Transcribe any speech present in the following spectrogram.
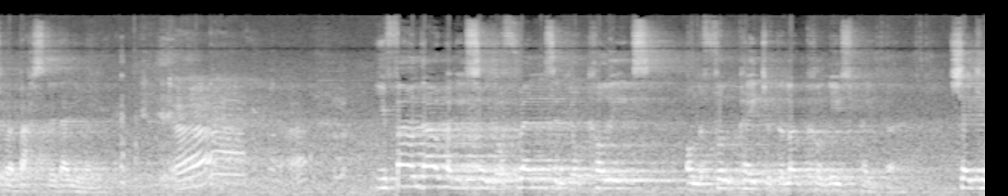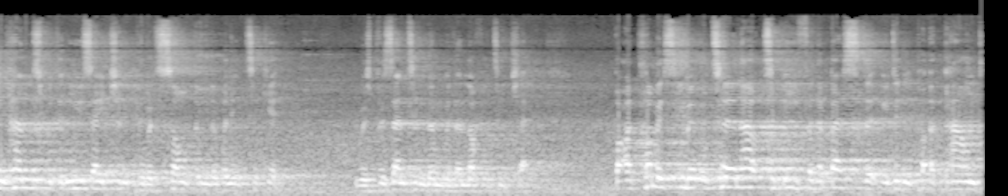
to a bastard anyway. You found out when you saw your friends and your colleagues on the front page of the local newspaper, shaking hands with the newsagent who had sold them the winning ticket, who was presenting them with a novelty check. But I promise you it will turn out to be for the best that you didn't put a pound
